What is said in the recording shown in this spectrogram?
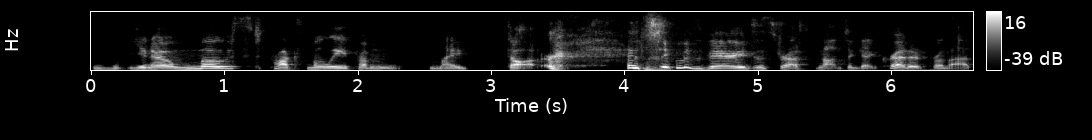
you know, most proximally from my daughter. and she was very distressed not to get credit for that.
